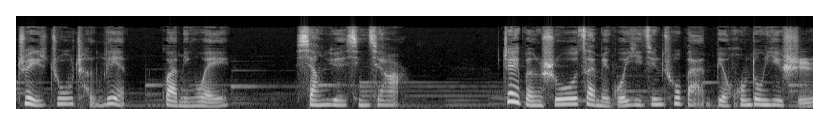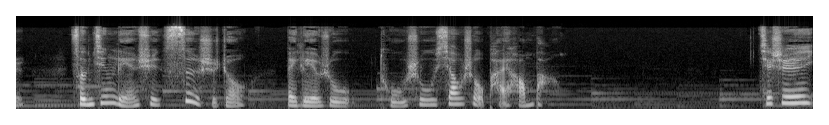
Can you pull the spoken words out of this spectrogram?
缀珠成链，冠名为《相约星期二》。这本书在美国一经出版便轰动一时。曾经连续四十周被列入图书销售排行榜。其实，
